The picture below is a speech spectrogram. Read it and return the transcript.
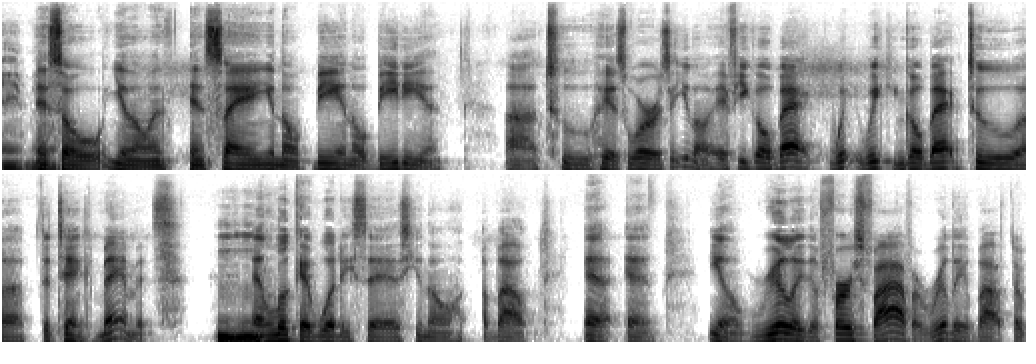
Amen. And so, you know, in, in saying, you know, being obedient uh, to his words, you know, if you go back, we, we can go back to uh, the Ten Commandments mm-hmm. and look at what he says, you know, about, uh, and, you know, really the first five are really about the,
